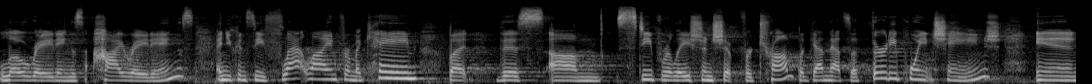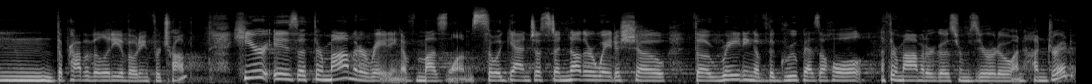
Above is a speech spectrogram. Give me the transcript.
low ratings, high ratings, and you can see flat line for McCain, but this um, steep relationship for Trump. Again, that's a 30-point change in the probability of voting for Trump. Here is a thermometer rating of Muslims. So again, just another way to show the rating of the group as a whole. A thermometer goes from 0 to 100.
